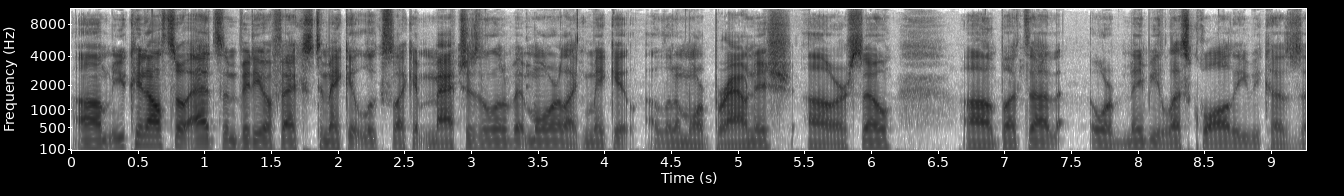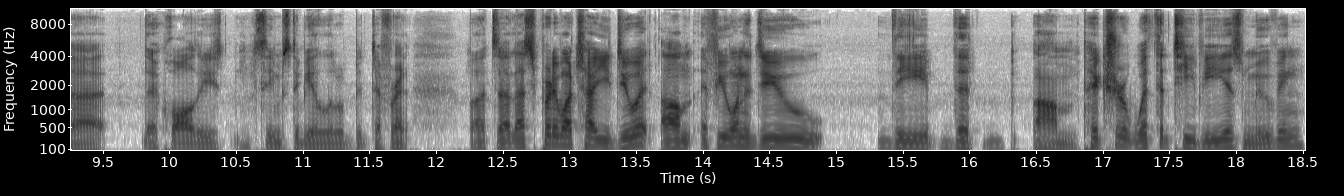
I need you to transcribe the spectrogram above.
Um, you can also add some video effects to make it looks like it matches a little bit more like make it a little more brownish uh, or so. Uh, but uh, or maybe less quality because uh, the quality seems to be a little bit different. But uh, that's pretty much how you do it. Um, if you want to do the the um, picture with the TV is moving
